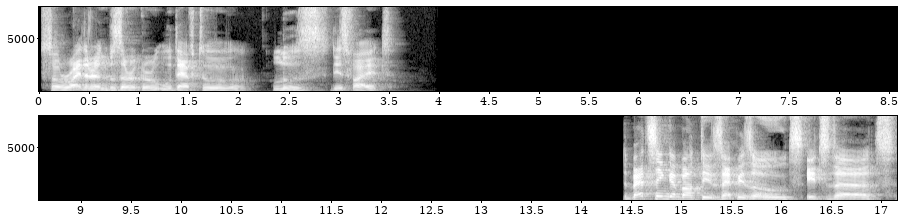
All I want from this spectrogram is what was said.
So Rider and Berserker would have to lose this fight. The bad thing about these episodes is that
